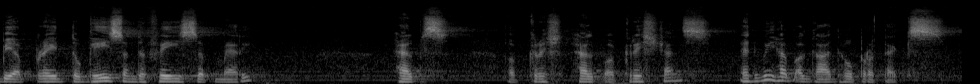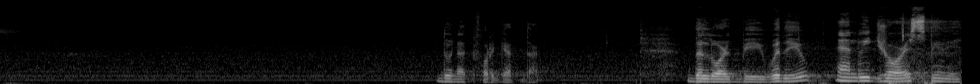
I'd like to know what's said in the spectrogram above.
be afraid to gaze on the face of Mary, helps of Chris, help of Christians, And we have a God who protects. Do not forget that. The Lord be with you, And with your spirit.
